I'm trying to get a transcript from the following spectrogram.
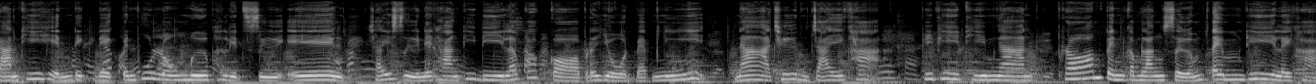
การที่เห็นเด็กๆ เป็นผู้ลงมือผลิตสื่อเอง ใช้สื่อในทางที่ดีแล้วก็ก่อประโยชน์แบบนี้ น่าชื่นใจค่ะนี่ค่ะพี่ๆ ทีมงาน พร้อมเป็นกำลังเสริมเต็มที่เลยค่ะ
